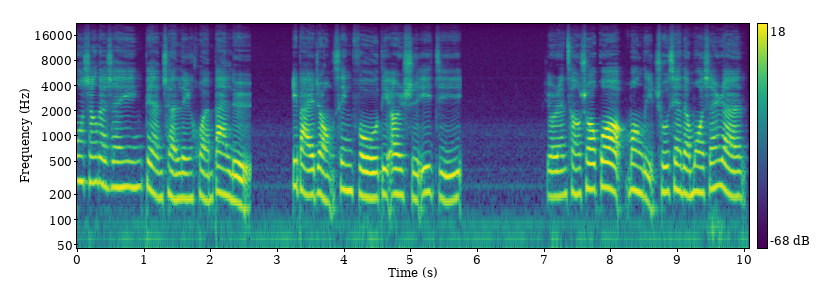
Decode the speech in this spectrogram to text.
陌生的声音变成灵魂伴侣，一百种幸福第二十一集。有人曾说过，梦里出现的陌生人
